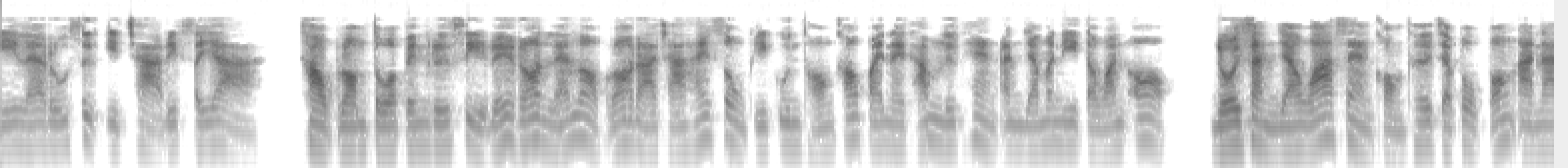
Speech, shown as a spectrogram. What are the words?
นี้และรู้สึกอิจฉาริษยา เขาปลอมตัวเป็นฤาษีเร่ร่อนและหลอกล่อราชาให้ส่งผีกุลทองเข้าไปในถ้ำลึกแห่งอัญมณีตะวันออกโดยสัญญาว่าแสงของเธอจะปกป้องอาณา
